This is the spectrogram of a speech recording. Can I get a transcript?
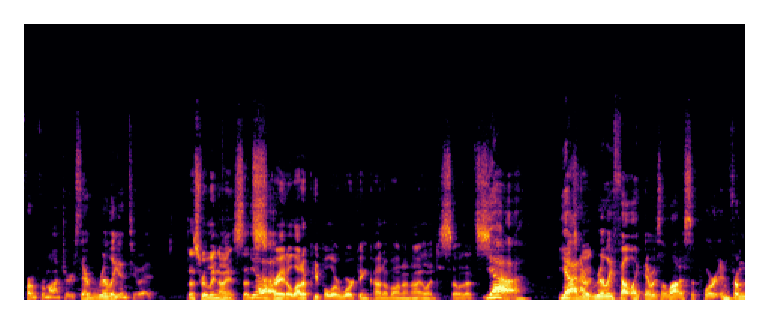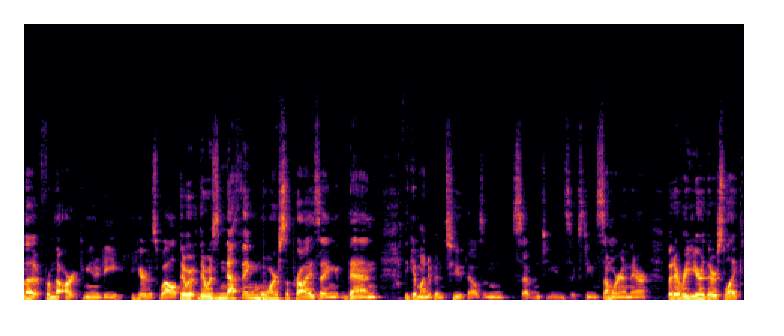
from Vermonters. They're really into it. That's really nice. That's Yeah. great. A lot of people are working kind of on an island, so that's Yeah. Yeah, That's and good. I really felt like there was a lot of support and from the from the art community here as well. There were, there was nothing mm-hmm. more surprising than I think it might have been 2017, 16, somewhere in there. But every year there's like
